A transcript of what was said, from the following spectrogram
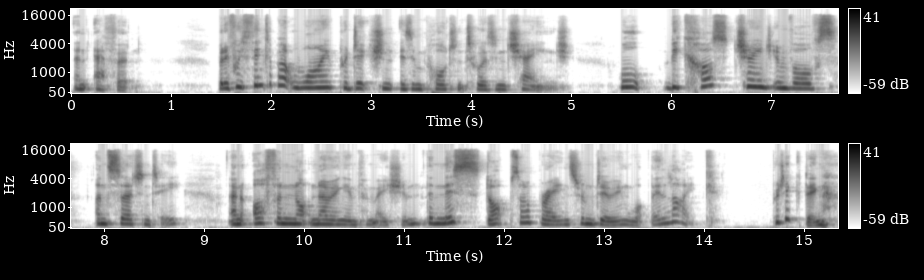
and effort. But if we think about why prediction is important to us in change, well, because change involves uncertainty, and often not knowing information, then this stops our brains from doing what they like predicting.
